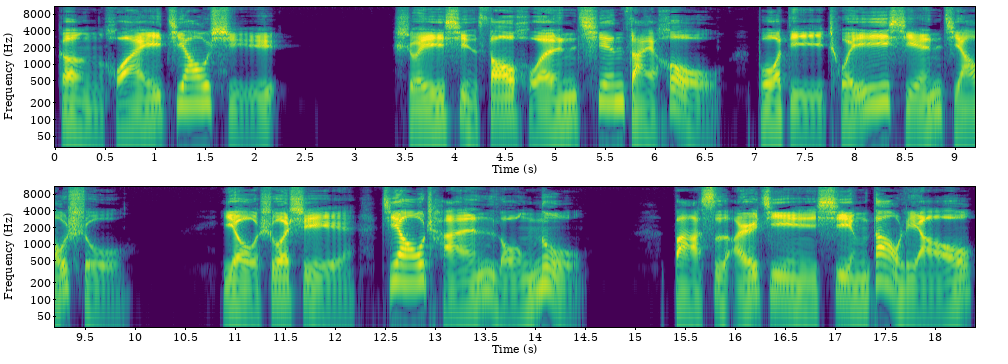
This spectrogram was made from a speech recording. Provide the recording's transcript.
更怀娇许。谁信骚魂千载后，波底垂涎脚黍？又说是娇缠龙怒，把似而今醒到了，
